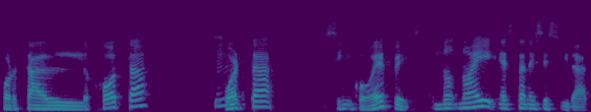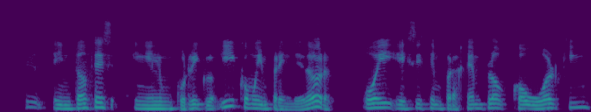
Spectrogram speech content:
portal J, mm. puerta 5F. No, no hay esta necesidad. Mm. Entonces, en el currículo y como emprendedor, hoy existen, por ejemplo, coworking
